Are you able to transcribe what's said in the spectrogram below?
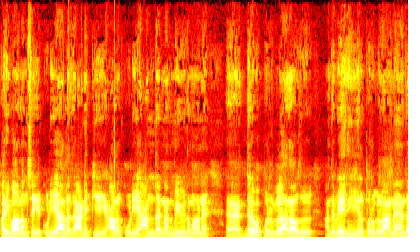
பரிபாலம் செய்யக்கூடிய அல்லது அடக்கி ஆளக்கூடிய அந்த நன்மை விதமான திரவப் பொருட்கள் அதாவது அந்த வேதியியல் பொருட்களான அந்த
